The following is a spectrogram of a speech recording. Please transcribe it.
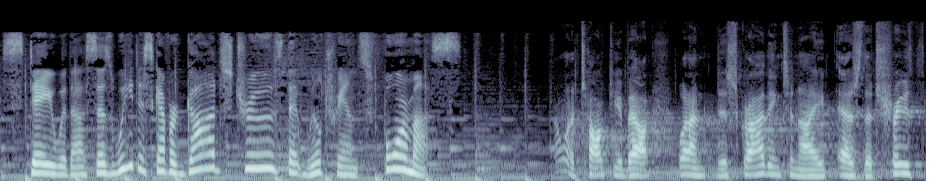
Stay with us as we discover God's truths that will transform us. I want to talk to you about what I'm describing tonight as the truth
